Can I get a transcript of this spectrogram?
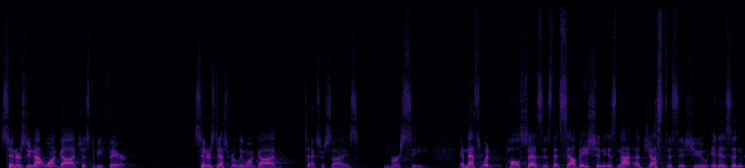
Sinners do not want God just to be fair. Sinners desperately want God to exercise mercy. And that's what Paul says is that salvation is not a justice issue, it is an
